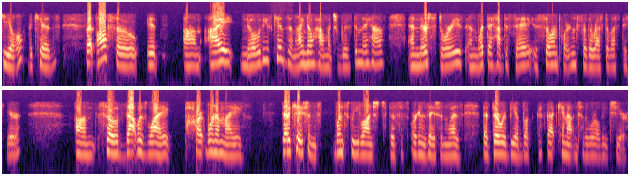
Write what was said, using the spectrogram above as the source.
heal the kids, but also it um, I know these kids and I know how much wisdom they have, and their stories and what they have to say is so important for the rest of us to hear. Um, so that was why part one of my dedications once we launched this organization was that there would be a book that came out into the world each year.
